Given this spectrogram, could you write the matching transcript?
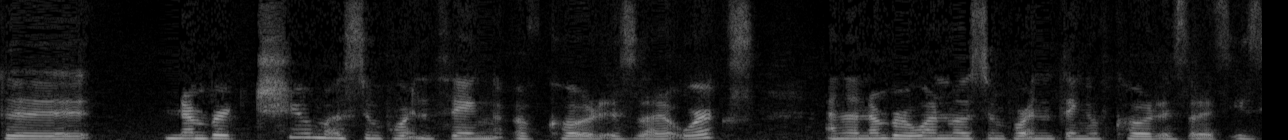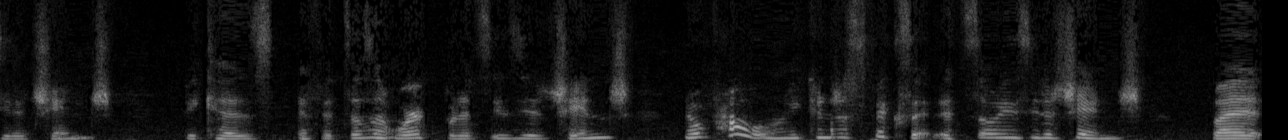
the number two most important thing of code is that it works. And the number one most important thing of code is that it's easy to change. Because if it doesn't work, but it's easy to change, no problem. You can just fix it. It's so easy to change. But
